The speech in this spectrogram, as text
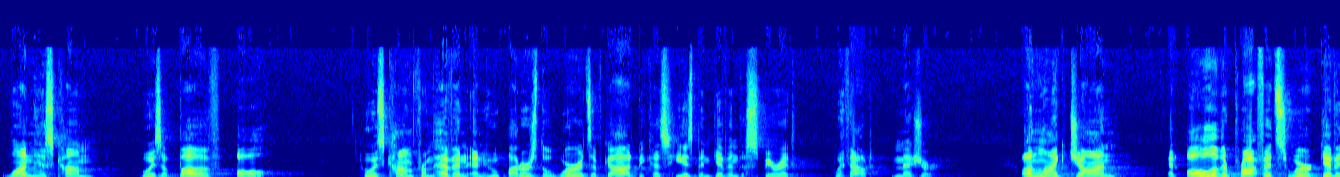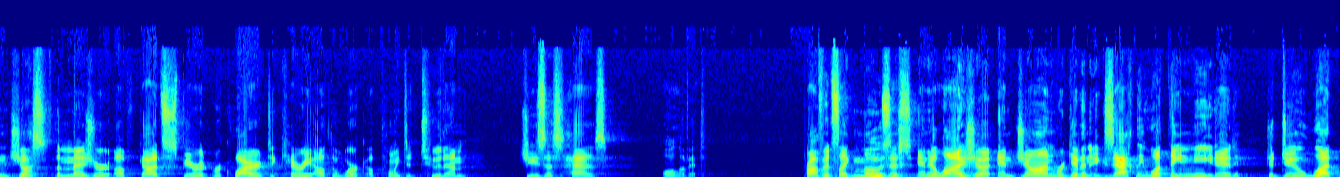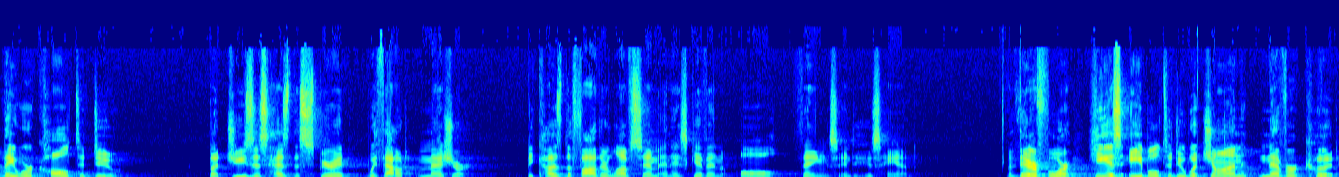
one has come who is above all who has come from heaven and who utters the words of God because he has been given the Spirit without measure. Unlike John and all other prophets who are given just the measure of God's Spirit required to carry out the work appointed to them, Jesus has all of it. Prophets like Moses and Elijah and John were given exactly what they needed to do what they were called to do. But Jesus has the Spirit without measure because the Father loves him and has given all things into his hand. Therefore, he is able to do what John never could.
